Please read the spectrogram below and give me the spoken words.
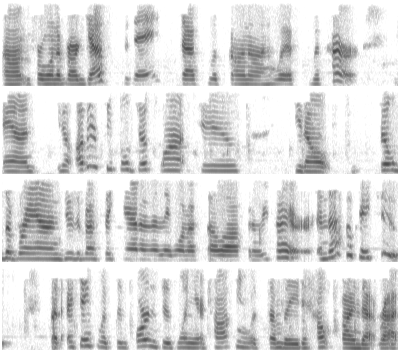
Um, for one of our guests today, that's what's gone on with with her. And you know, other people just want to, you know, build the brand, do the best they can, and then they want to sell off and retire, and that's okay too. But I think what's important is when you're talking with somebody to help find that right,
